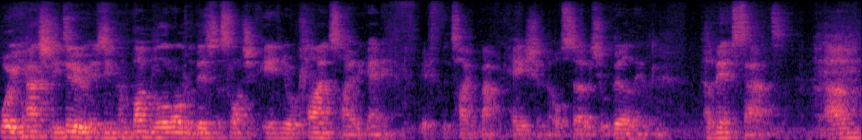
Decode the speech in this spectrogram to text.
what you can actually do is you can bundle a lot of the business logic in your client side again if, if the type of application or service you're building permits that. Um,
